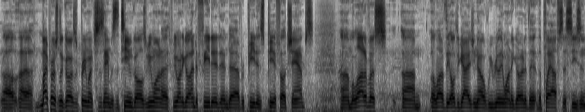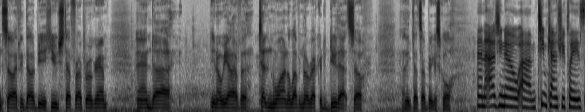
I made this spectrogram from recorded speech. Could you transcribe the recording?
Well, uh, my personal goals are pretty much the same as the team goals. We want to we want to go undefeated and uh, repeat as PFL champs. Um, a lot of us, um, a lot of the older guys, you know, we really want to go to the, the playoffs this season. So I think that would be a huge step for our program, and uh, you know, we have a 10 and 1, 11 0 record to do that. So I think that's our biggest goal. And as you know, um, team chemistry plays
